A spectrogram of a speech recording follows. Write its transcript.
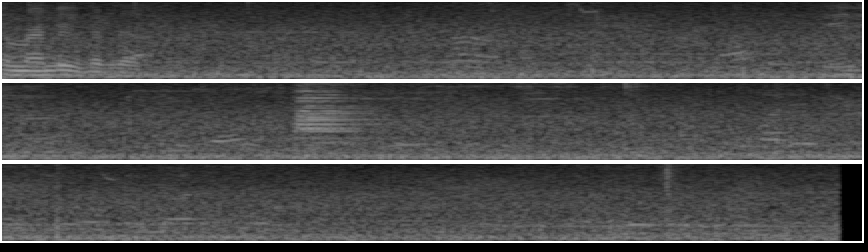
तो मैं भी इधर जाता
